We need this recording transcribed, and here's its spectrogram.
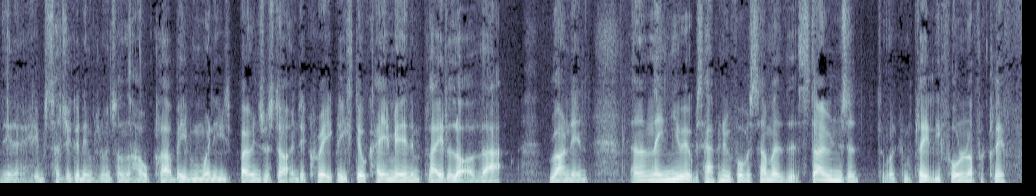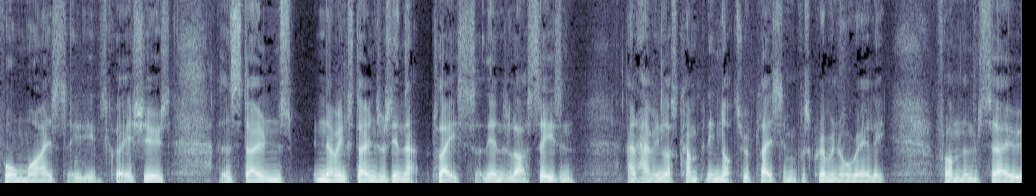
You know, he was such a good influence on the whole club, even when his bones were starting to creak. He still came in and played a lot of that running. And they knew it was happening before the summer that Stones had, were completely fallen off a cliff form wise. He's got issues. And Stones, knowing Stones was in that place at the end of last season and having lost Kompany, not to replace him was criminal, really from them. So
